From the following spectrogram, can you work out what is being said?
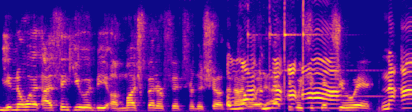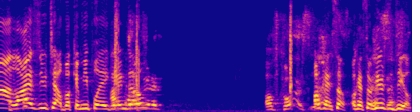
You know what? I think you would be a much better fit for the show than I would. I think we should get you in. Nah, lies you tell. But can we play a game though? Of course. Yes. Okay, so okay, so yes, here's the deal.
